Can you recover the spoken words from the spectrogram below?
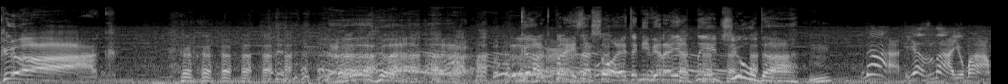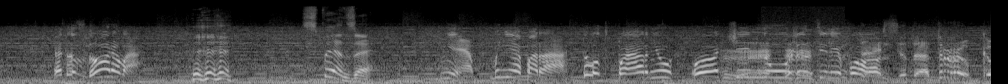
как? Как произошло это невероятное чудо? Да, я знаю, мам. Это здорово. Спенза! Нет, мне пора. Тут парню очень нужен телефон. Дай сюда трубку.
